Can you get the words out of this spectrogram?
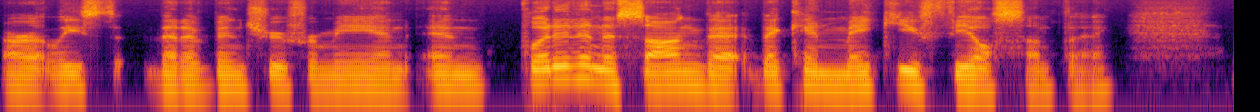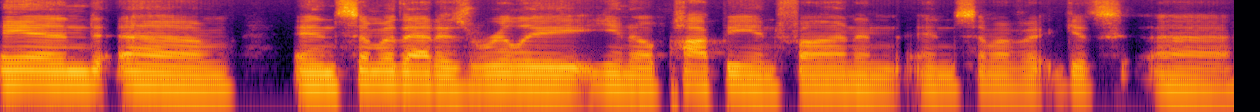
or at least that have been true for me, and and put it in a song that that can make you feel something, and um, and some of that is really you know poppy and fun, and and some of it gets uh,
